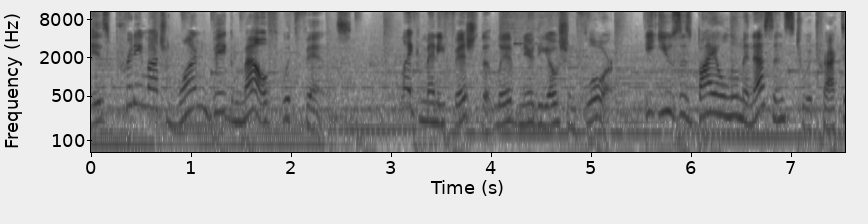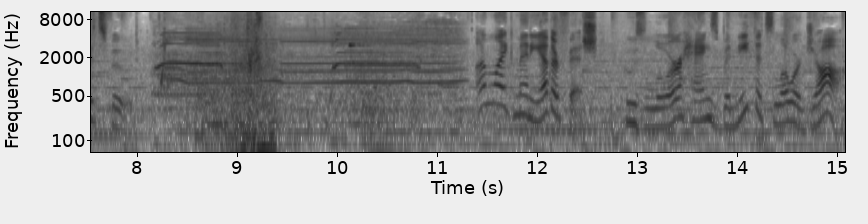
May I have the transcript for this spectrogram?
is pretty much one big mouth with fins. Like many fish that live near the ocean floor, It uses bioluminescence to attract its food. Unlike many other fish, whose lure hangs beneath its lower jaw,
